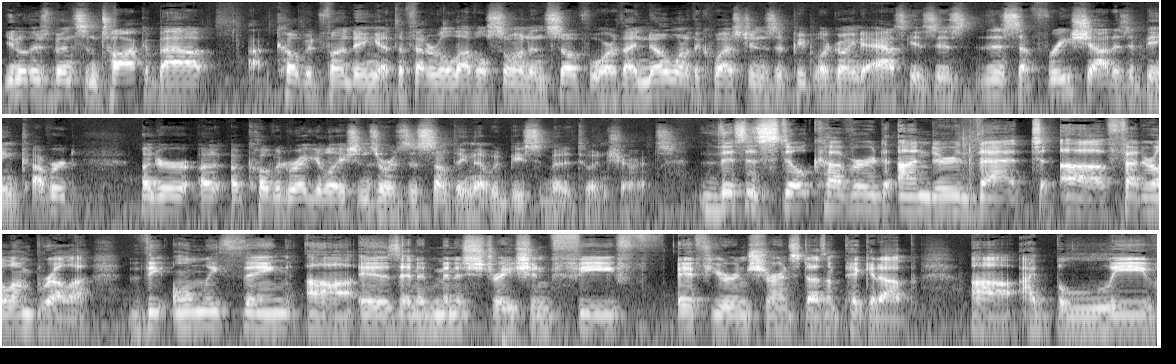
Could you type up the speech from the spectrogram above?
You know, there's been some talk about uh, COVID funding at the federal level, so on and so forth. I know one of the questions that people are going to ask is Is this a free shot? Is it being covered under a, a COVID regulations, or is this something that would be submitted to insurance? This is still covered under that uh, federal umbrella. The only thing uh, is an administration fee if your insurance doesn't pick it up. Uh, I believe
